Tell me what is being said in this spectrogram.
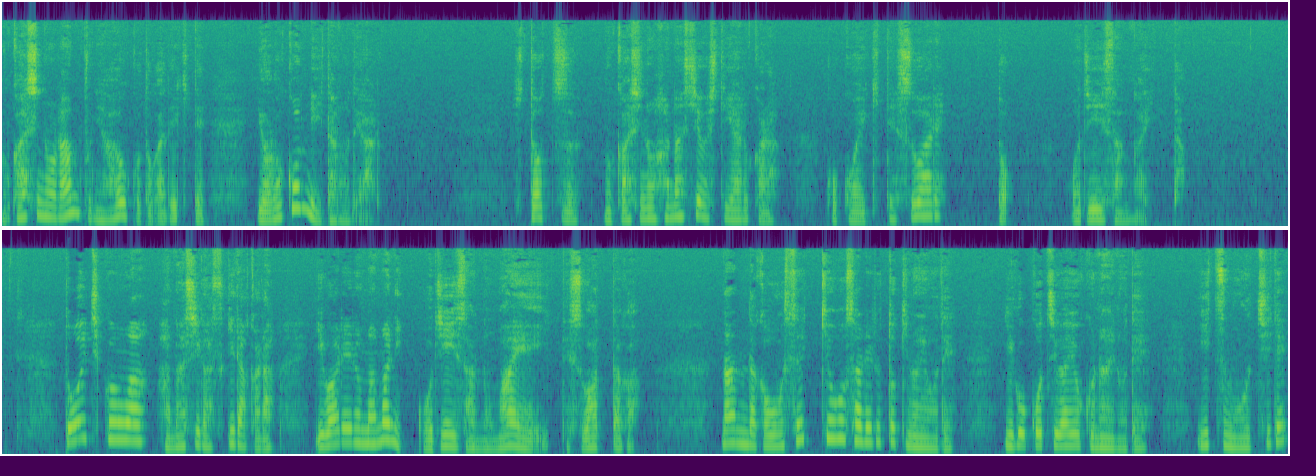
昔のランプに会うことができて喜んでいたのである。一つ昔の話をしてやるからここへ来て座れとおじいさんが言った。東一くんは話が好きだから言われるままにおじいさんの前へ行って座ったがなんだかお説教をされる時のようで居心地が良くないのでいつもうちで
